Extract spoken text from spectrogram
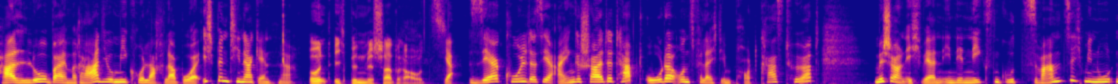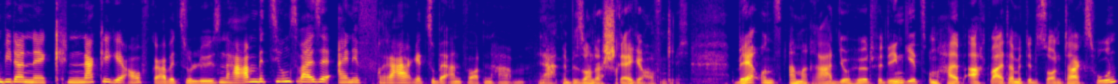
Hallo beim Radio Mikro Lachlabor. Ich bin Tina Gentner. Und ich bin Mischa Drautz. Ja, sehr cool, dass ihr eingeschaltet habt oder uns vielleicht im Podcast hört. Mischa und ich werden in den nächsten gut 20 Minuten wieder eine knackige Aufgabe zu lösen haben, beziehungsweise eine Frage zu beantworten haben. Ja, eine besonders schräge hoffentlich. Wer uns am Radio hört, für den geht's um halb acht weiter mit dem Sonntagshuhn.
